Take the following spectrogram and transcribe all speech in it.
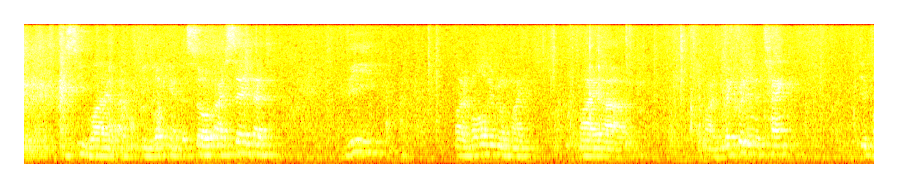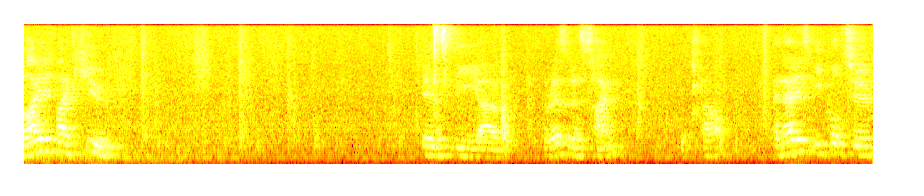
you see why I've been looking at this. So I say that V, by volume of my, my, uh, my liquid in the tank, divided by Q is the, uh, the residence time, tau, and that is equal to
